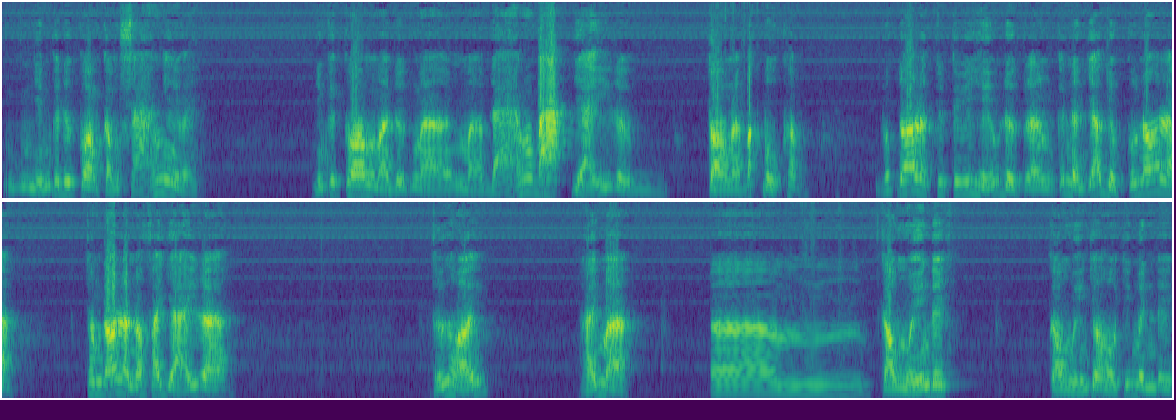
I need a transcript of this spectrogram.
những cái đứa con cộng sản như vậy. Những cái con mà được mà mà đảng bác dạy rồi toàn là bắt buộc không? Lúc đó là tôi, tôi hiểu được là cái nền giáo dục của nó là trong đó là nó phải dạy ra. Thử hỏi hãy mà uh, cầu nguyện đi. Cầu nguyện cho Hồ Chí Minh đi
